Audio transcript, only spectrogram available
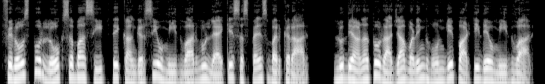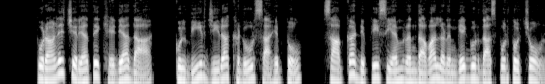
ਫਿਰੋਜ਼ਪੁਰ ਲੋਕ ਸਭਾ ਸੀਟ ਤੇ ਕਾਂਗਰਸੀ ਉਮੀਦਵਾਰ ਨੂੰ ਲੈ ਕੇ ਸਸਪੈਂਸ ਬਰਕਰਾਰ, ਲੁਧਿਆਣਾ ਤੋਂ ਰਾਜਾ ਵੜਿੰਗ ਹੋਣਗੇ ਪਾਰਟੀ ਦੇ ਉਮੀਦਵਾਰ। ਪੁਰਾਣੇ ਚਿਹਰਿਆਂ ਤੇ ਖੇਡਿਆ ਦਾ ਕੁਲਬੀਰ ਜੀਰਾ ਖਡੂਰ ਸਾਹਿਬ ਤੋਂ ਸਾਬਕਾ ਡਿਪਟੀ ਸੀਐਮ ਰੰਦਾਵਾ ਲੜਨਗੇ ਗੁਰਦਾਸਪੁਰ ਤੋਂ ਚੋਣ।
